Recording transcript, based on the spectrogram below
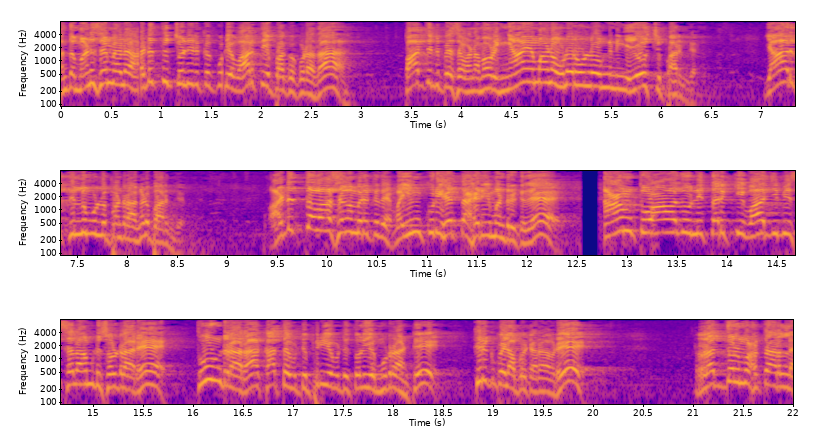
அந்த மனுஷன் மேல அடுத்து சொல்லி இருக்கக்கூடிய வார்த்தையை பார்க்க கூடாதா? பார்த்துட்டு பேச வேண்டாமா ஒரு நியாயமான உணர்வு உள்ளவங்க நீங்க யோசிச்சு பாருங்க. யார் தில்லுமுள்ளு பண்றாங்கன்னு பாருங்க. அடுத்த வாசகம் இருக்குது. வயன்குரிய தஹரீமன் இருக்குது. நாம் துவாது லி தர்க்கி வாஜிபி சலாம்னு சொல்றாரு. தூண்டுறாரா காத்த விட்டு பிரிய விட்டு தொழிய முடுறான்ட்டு கிறுக்கு பயிலா போயிட்டாரா அவரு? ரத்துல் முஹத்தார்ல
